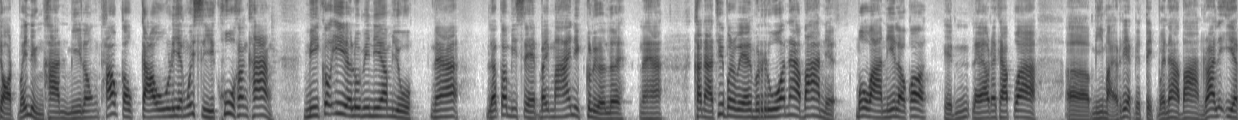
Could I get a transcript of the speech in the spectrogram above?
จอดไว้หนึ่งคัน มีรองเท้าเก่าๆเรียงไว้สี่คู่ข้างๆ มีเก้าอี้อลูมิเนียมอยู่นะฮะแล้วก็มีเศษใบไม้นี่เกลือเลยนะฮะขณะที่บริเวณรั้วหน้าบ้านเนี่ยเมื่อวานนี้เราก็เห็นแล้วนะครับว่า มีหมายเรียกติดไว้หน้าบ้าน รายละเอียด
